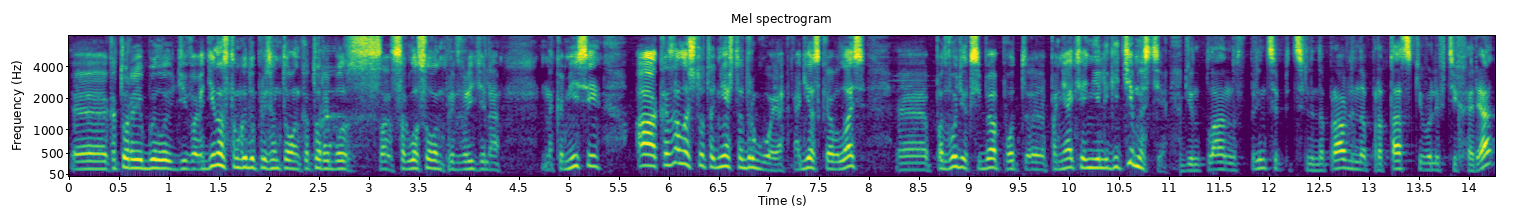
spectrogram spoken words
э, который был в 2011 году презентован, который был со согласован предварительно на комиссии, а оказалось что-то нечто другое. Одесская власть э, подводит к себя под э, понятие нелегитимности. Генплан, в принципе, целенаправленно протаскивали втихаря,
